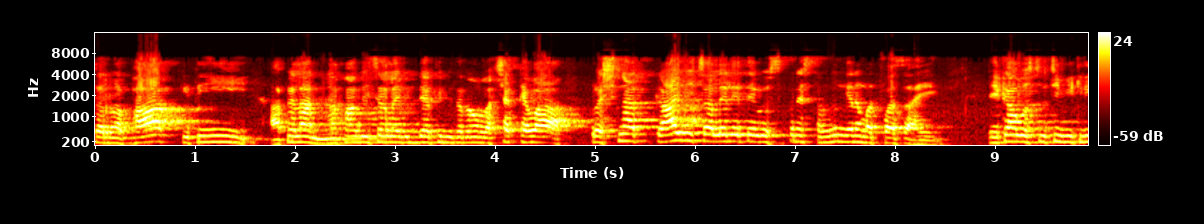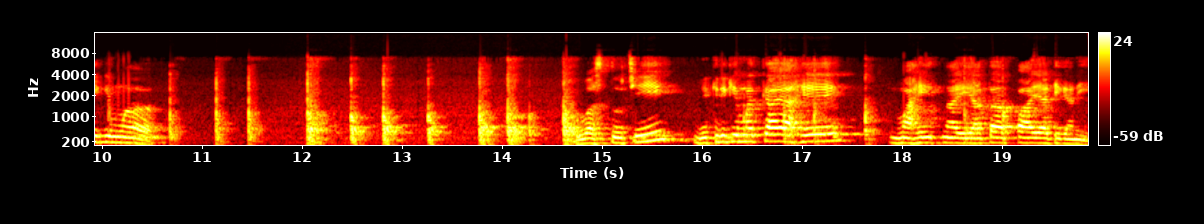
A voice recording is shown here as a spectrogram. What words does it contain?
तर नफा किती? आपल्याला नफा विचारला विद्यार्थी मित्रांनो लक्षात ठेवा. प्रश्नात काय विचारलेले ते व्यवस्थितपणे समजून घेणं महत्वाचं आहे. एका वस्तूची विक्री किंमत वस्तूची विक्री किंमत काय आहे? माहीत नाही. आता पा या ठिकाणी.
